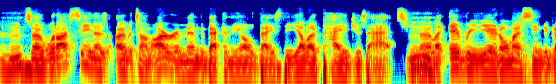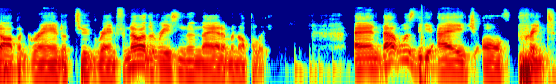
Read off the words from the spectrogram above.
Mhm. So what I've seen is over time, I remember back in the old days, the yellow pages ads, you know, Mm. like every year it almost seemed to go up a grand or two grand for no other reason than they had a monopoly. And that was the age of print.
